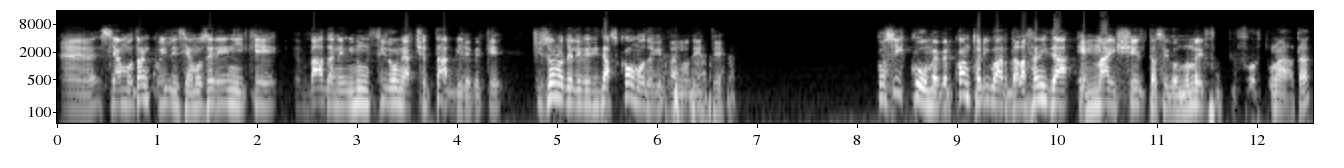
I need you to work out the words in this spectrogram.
eh, siamo tranquilli, siamo sereni che vada in un filone accettabile, perché ci sono delle verità scomode che vanno dette. Così come per quanto riguarda la sanità, e mai scelta secondo me fu più fortunata,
